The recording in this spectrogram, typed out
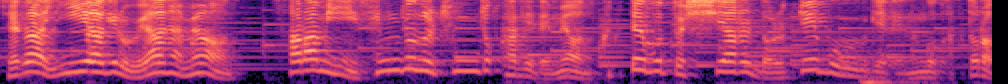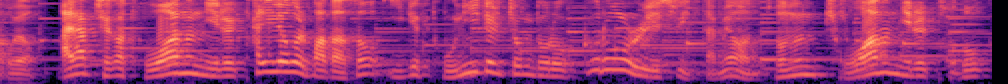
제가 이 이야기를 왜 하냐면 사람이 생존을 충족하게 되면 그때부터 시야를 넓게 보게 되는 것 같더라고요. 만약 제가 좋아하는 일을 탄력을 받아서 이게 돈이 될 정도로 끌어올릴 수 있다면 저는 좋아하는 일을 더더욱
